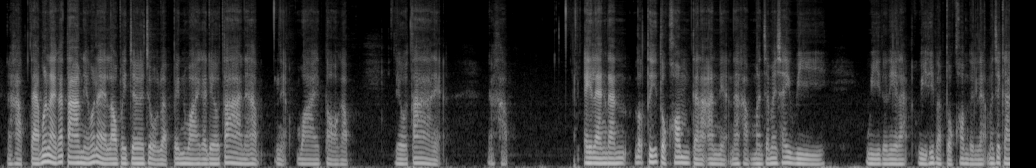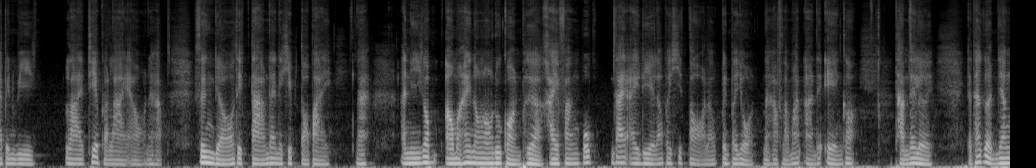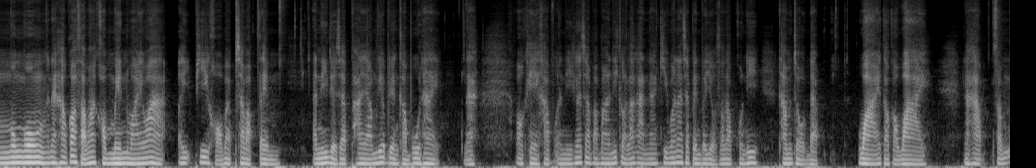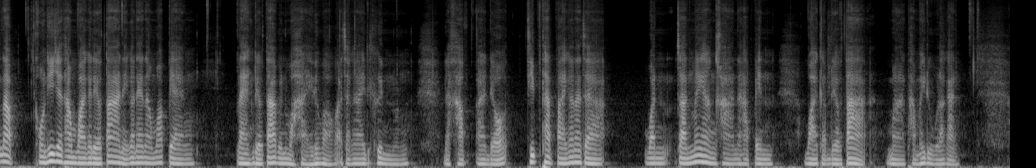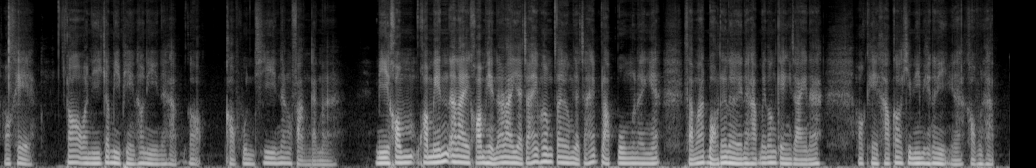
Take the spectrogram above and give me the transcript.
นะครับแต่เมื่อไหร่ก็ตามเนี่ยเมื่อไหร่เราไปเจอโจทย์แบบเป็น y กับเดลต้านะครับเนี่ย y ต่อกับเดลต้าเนี่ยนะครับไอแรงดันรถที่ตกข้อมแต่ละอันเนี่ยนะครับมันจะไม่ใช่ v v ตัวนี้ละ v ที่แบบตกข้อมตัวนี้ละมันจะกลายเป็น v ลายเทียบกับลายเอานะครับ ซึ่งเดี๋ยวติดตามได้ในคลิปต่อไปนะ อันนี้ก็เอามาให้น้องๆดูก่อนเผื่อใครฟังปุ๊บได้ไอเดียแล้วไปคิดต่อแล้วเป็นประโยชน์นะครับ สามารถอ่านได้เองก็ ทำได้เลย แต่ถ้าเกิดยังงงๆนะครับ ก็สามารถคอมเมนต์ไว้ว่าเอ้ยพี่ขอแบบฉบับเต็ม อันนี้เดี๋ยวจะพยายามเรียบเรียงคำพูดให้นะโอเคครับ อันนี้ก็จะประมาณนี้ก่อนแล้วกันนะคิดว่าน่าจะเป็นประโยชน์สำหรับคนที่ทำโจทย์แบบ y ต่อกับ y นะครับสำหรับคนที่จะทำ y กับเดลต้าเนี่ยก็แนะนำว่าแปลงแปลงเดลต้าเป็น y หรือเปล่าก็อาจจะง่ายขึ้นมั้งนะครับเดี๋ยวทริปถัดไปก็น่าจะวันจันทร์ไม่อังคารนะครับเป็น y กับเดลต้ามาทำให้ดูแล้วกัน โอเค ก็วันนี้ก็มีเพียงเท่านี้นะครับ ก็ ขอบคุณที่นั่งฟังกันมา มีคอมคอมเมนต์อะไรความเห็นอะไร อยากจะให้เพิ่มเติมอยากจะให้ปรับปรุงอะไรเงี้ย สามารถบอกได้เลยนะครับ ไม่ต้องเกรงใจนะ โอเคครับ ก็คลิปนี้มีแค่นี้นะ ขอบคุณครับ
